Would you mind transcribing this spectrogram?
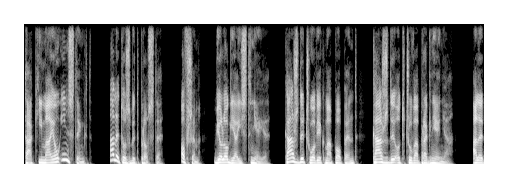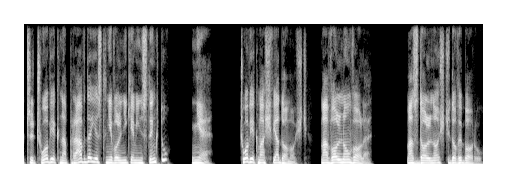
taki mają instynkt, ale to zbyt proste. Owszem, biologia istnieje. Każdy człowiek ma popęd, każdy odczuwa pragnienia. Ale czy człowiek naprawdę jest niewolnikiem instynktu? Nie. Człowiek ma świadomość, ma wolną wolę, ma zdolność do wyboru.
